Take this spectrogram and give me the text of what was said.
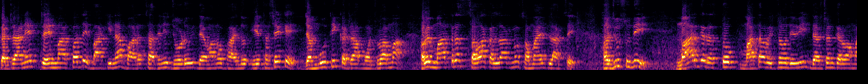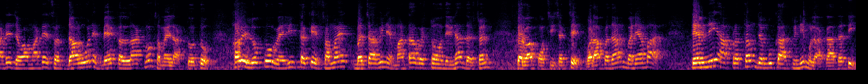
કટરાને ટ્રેન મારફતે બાકીના ભારત સાથેની જોડવી દેવાનો ફાયદો એ થશે કે જમ્મુથી કટરા પહોંચવામાં હવે માત્ર સવા કલાકનો સમય જ લાગશે. હજુ સુધી માર્ગ રસ્તો માતા વૈષ્ણવ દેવી દર્શન કરવા માટે જવા માટે શ્રદ્ધાળુઓને બે કલાકનો સમય લાગતો હતો. હવે લોકો વહેલી તકે સમય બચાવીને માતા વૈષ્ણવ દેવીના દર્શન કરવા પહોંચી શકશે. વડાપ્રધાન બન્યા બાદ તેમની આ પ્રથમ જમ્મુ કાશ્મીરની મુલાકાત હતી.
